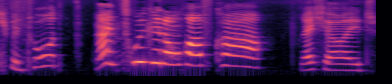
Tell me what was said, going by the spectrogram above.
Ich bin tot. Mein Squeak geht auch auf K. Frechheit.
